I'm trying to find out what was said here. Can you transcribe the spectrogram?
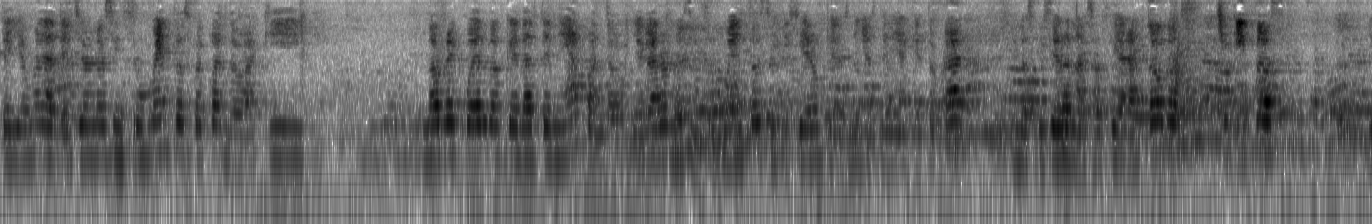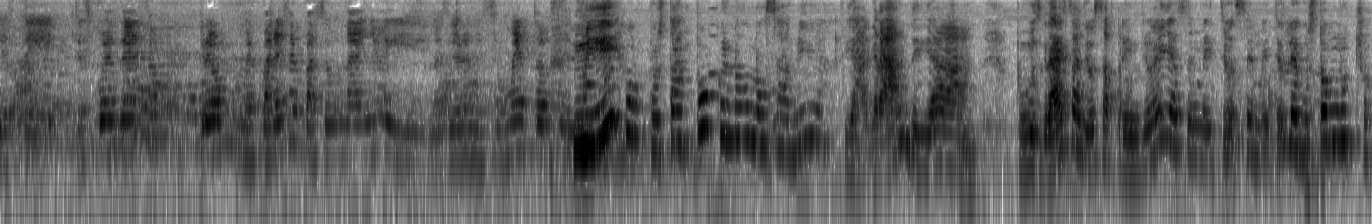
te llama la atención los instrumentos. Fue cuando aquí no recuerdo qué edad tenía cuando llegaron los instrumentos y dijeron que los niños tenían que tocar y nos pusieron a surfear a todos chiquitos y este después de eso creo me parece pasó un año y nos dieron instrumentos Mi hijo, pues tampoco, no, no sabía. Ya grande, ya. Pues gracias a Dios aprendió, ella se metió, se metió, le gustó mucho.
